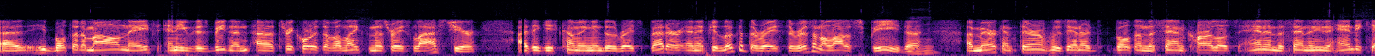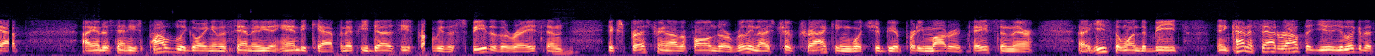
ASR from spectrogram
Uh, he both at a mile and eighth, and he was beaten uh, three quarters of a length in this race last year. I think he's coming into the race better. And if you look at the race, there isn't a lot of speed. Uh, American Theorem, who's entered both in the San Carlos and in the Santa Anita Handicap, I understand he's probably going in the Santa Anita Handicap, and if he does, he's probably the speed of the race. And mm-hmm. Express Train ought to fall into a really nice trip tracking, which should be a pretty moderate pace in there. Uh, he's the one to beat. And kind of sad route that you you look at a,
